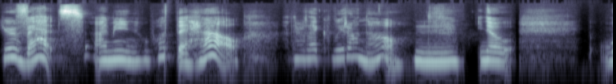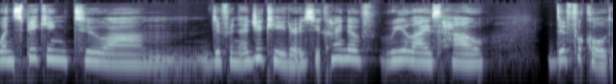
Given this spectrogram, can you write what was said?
you're vets. I mean, what the hell? And they're like, We don't know. You know, when speaking to um, different educators, you kind of realize how difficult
